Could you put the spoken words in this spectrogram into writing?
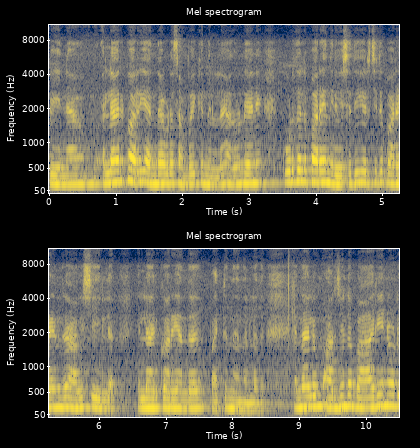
പിന്നെ എല്ലാവർക്കും അറിയാം എന്താ അവിടെ സംഭവിക്കുന്നില്ല അതുകൊണ്ട് ഞാൻ കൂടുതൽ പറയുന്നില്ല. വിശദീകരിച്ചിട്ട് പറയേണ്ട ആവശ്യമില്ല. എല്ലാവർക്കും അറിയാം എന്താ പറ്റുന്നതെന്നുള്ളത്. എന്നാലും അർജുന്റെ ഭാര്യനോട്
